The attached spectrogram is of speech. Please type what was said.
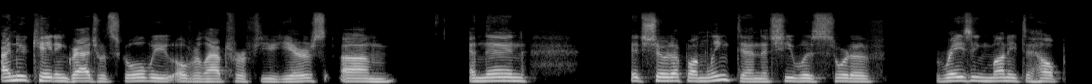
I knew Kate in graduate school. We overlapped for a few years. Um, and then it showed up on LinkedIn that she was sort of raising money to help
